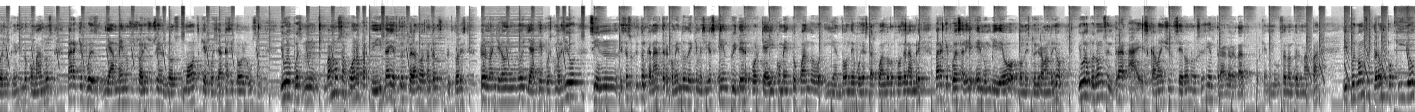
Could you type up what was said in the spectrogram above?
pues lo que vienen siendo comandos, para que pues ya menos usuarios usen los mods, que pues ya casi todos lo usan. Y bueno, pues mm, vamos a jugar una partidita. Ya estoy esperando bastante a los suscriptores, pero no han llegado ninguno. Ya que, pues, como les digo, si estás suscrito al canal, te recomiendo de que me sigas en Twitter, porque ahí comento cuándo y en dónde voy a estar jugando los juegos del hambre para que pueda salir en un video donde estoy grabando yo. Y bueno, pues vamos a entrar a Excavation 0. No sé si entrar, la verdad, porque no me gusta tanto el mapa. Y pues vamos a esperar un poquillo.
